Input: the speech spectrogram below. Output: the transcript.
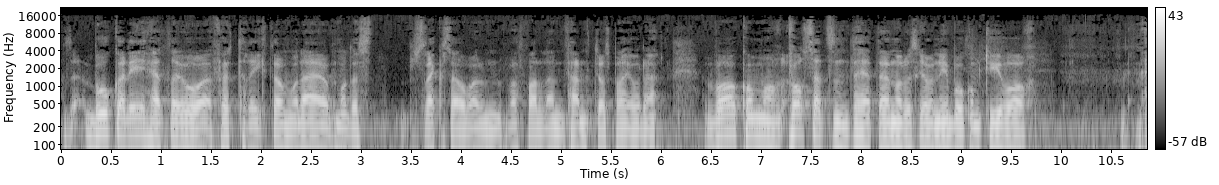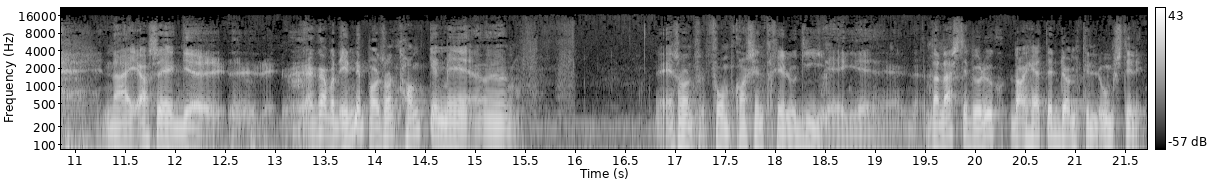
Altså, boka di heter jo 'Født til rikdom', og det er jo på en måte strekker seg over en, i hvert fall en 50-årsperiode. Hva kommer fortsettelsen til å hete når du skriver en ny bok om 20 år? Nei, altså jeg, jeg har vært inne på en sånn tanken med uh, en sånn form, kanskje en trilogi. Jeg, den neste burde jo da hete 'Dømt til omstilling'.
